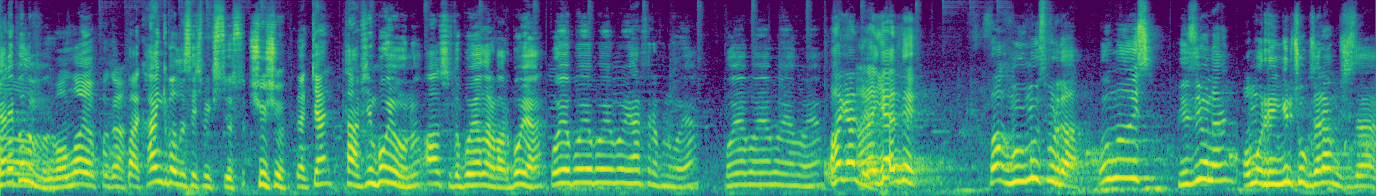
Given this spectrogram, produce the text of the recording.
Gel yapalım mı? Vallahi yapak ha. Bak hangi balığı seçmek istiyorsun? Şu şu. Bak gel. Tamam şimdi boya onu. Al şurada boyalar var. Boya. Boya boya boya boya her tarafını boya. Boya boya boya boya. Aha geldi. Ana geldi. Bak Mumus burada. Umuz. Yüzüyor lan. Ama rengini çok güzel yapmışız ha.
